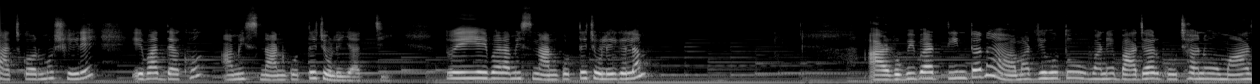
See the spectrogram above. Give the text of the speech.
কাজকর্ম সেরে এবার দেখো আমি স্নান করতে চলে যাচ্ছি। তো এই এবার আমি স্নান করতে চলে গেলাম। আর রবিবার দিনটা না আমার যেহেতু মানে বাজার গোছানো, মাছ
